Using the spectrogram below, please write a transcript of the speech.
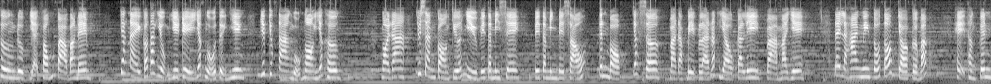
thường được giải phóng vào ban đêm. Chất này có tác dụng duy trì giấc ngủ tự nhiên, giúp chúng ta ngủ ngon giấc hơn. Ngoài ra, chuối xanh còn chứa nhiều vitamin C, vitamin B6, tinh bột, chất xơ và đặc biệt là rất giàu kali và magie. Đây là hai nguyên tố tốt cho cơ bắp, hệ thần kinh,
